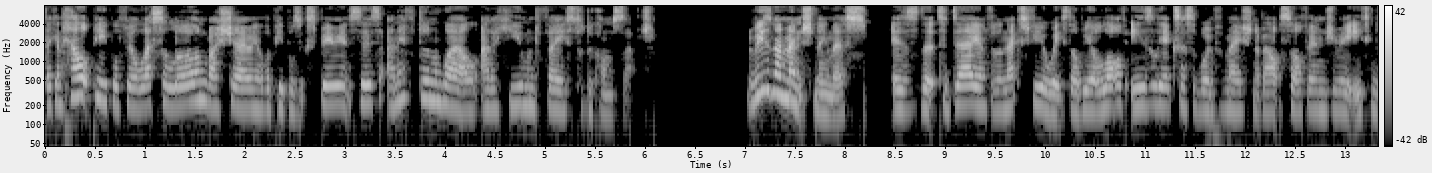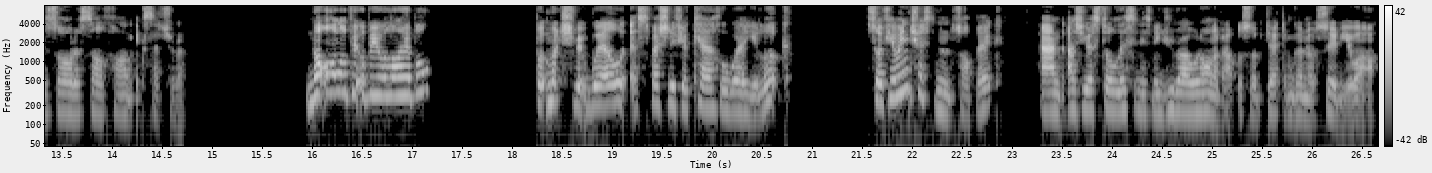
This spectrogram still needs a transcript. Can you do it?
They can help people feel less alone by sharing other people's experiences, and if done well, add a human face to the concept. The reason I'm mentioning this is that today and for the next few weeks there'll be a lot of easily accessible information about self injury, eating disorder, self harm, etc. Not all of it will be reliable, but much of it will, especially if you're careful where you look. So if you're interested in the topic, and as you are still listening to me drone on about the subject, I'm going to assume you are,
